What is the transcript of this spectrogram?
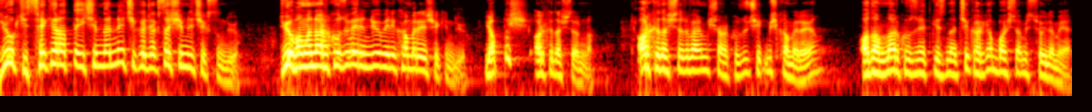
Diyor ki sekeratta içimden ne çıkacaksa şimdi çıksın diyor. Diyor bana narkozu verin diyor beni kameraya çekin diyor. Yapmış arkadaşlarına. Arkadaşları vermiş narkozu çekmiş kameraya. Adam narkozun etkisinden çıkarken başlamış söylemeye.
